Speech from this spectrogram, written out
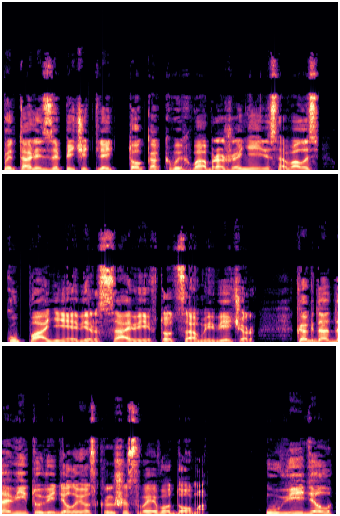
пытались запечатлеть то, как в их воображении рисовалось купание Версавии в тот самый вечер, когда Давид увидел ее с крыши своего дома. Увидел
